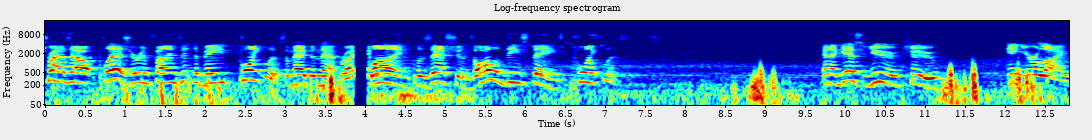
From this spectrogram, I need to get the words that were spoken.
tries out pleasure and finds it to be pointless. Imagine that, right? Wine, possessions, all of these things, pointless. And I guess you too, in your life,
